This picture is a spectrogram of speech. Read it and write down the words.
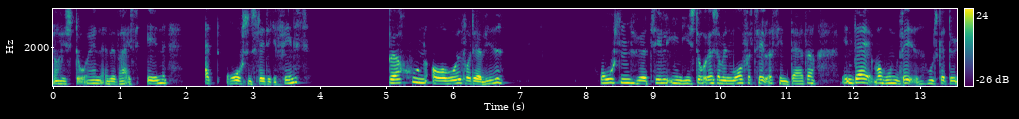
når historien er ved vejs ende, at rosen slet ikke findes? Bør hun overhovedet få det at vide? Rosen hører til i en historie, som en mor fortæller sin datter en dag, hvor hun ved, hun skal dø.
